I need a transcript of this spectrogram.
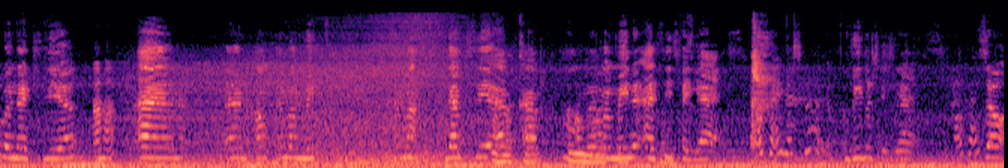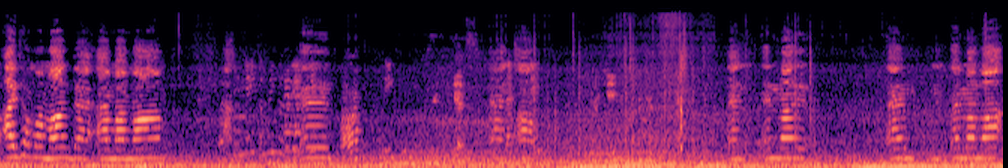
planning for next year, Uh huh. and and um, in my meet, in my next year, Oh my um, God. Oh I'm in my my meeting, and she said yes. Okay, that's good. Venus said yes. Okay. So I told my mom that, and my mom, What's your name? Amigo? and Huh? Yes. and um. Ricky. and and my and and my mom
